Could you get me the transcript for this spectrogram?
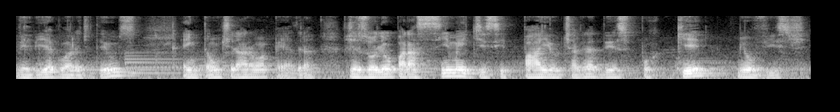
veria a glória de Deus? Então tiraram a pedra. Jesus olhou para cima e disse: Pai, eu te agradeço porque me ouviste.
